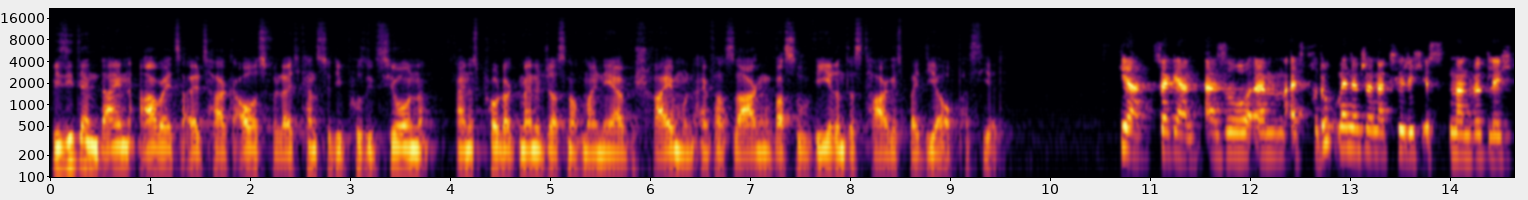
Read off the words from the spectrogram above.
Wie sieht denn dein Arbeitsalltag aus? Vielleicht kannst du die Position eines Product Managers nochmal näher beschreiben und einfach sagen, was so während des Tages bei dir auch passiert. Ja, sehr gern. Also ähm, als Produktmanager natürlich ist man wirklich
